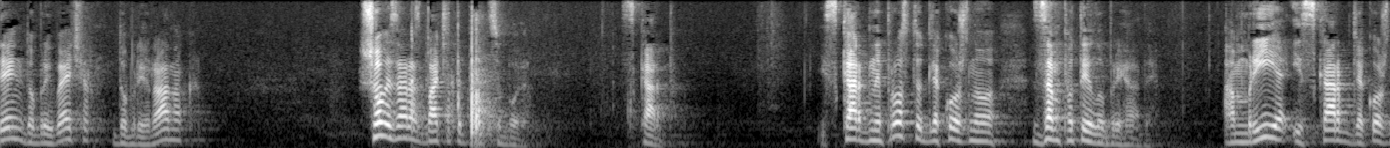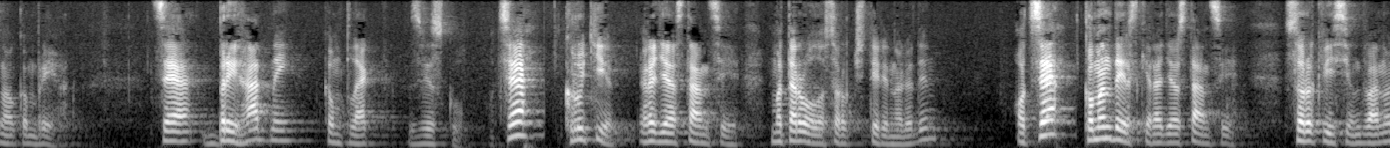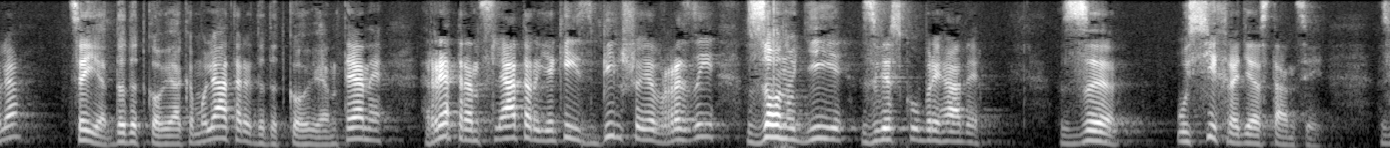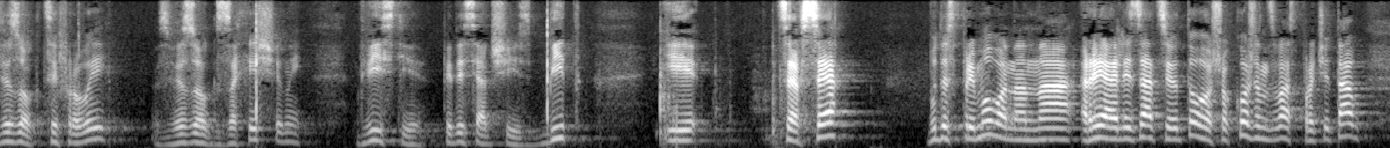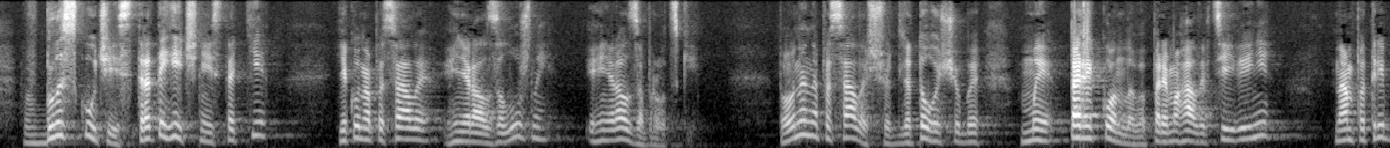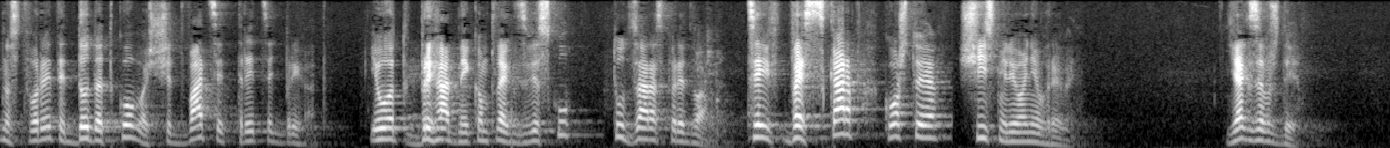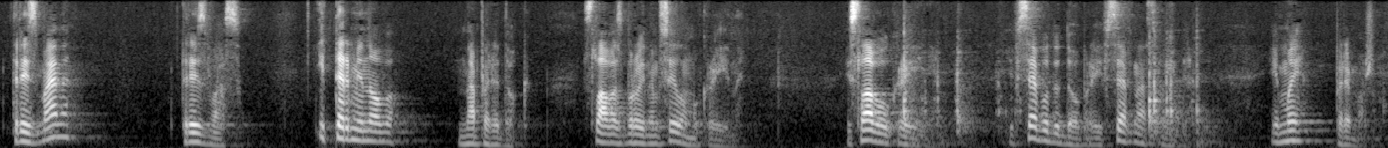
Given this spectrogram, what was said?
день, добрий вечір, добрий ранок. Що ви зараз бачите перед собою? Скарб. І скарб не просто для кожного зампотилу бригади, а мрія і скарб для кожного комбрига. Це бригадний комплект зв'язку. Це круті радіостанції Motorola 4401. Оце командирські радіостанції 4820. Це є додаткові акумулятори, додаткові антени, ретранслятор, який збільшує в рази зону дії зв'язку бригади. З усіх радіостанцій зв'язок цифровий, зв'язок захищений, 256 біт. І це все буде спрямовано на реалізацію того, що кожен з вас прочитав в блискучій стратегічній статті, яку написали генерал Залужний і генерал Забродський. Бо вони написали, що для того, щоб ми переконливо перемагали в цій війні, нам потрібно створити додатково ще 20-30 бригад. І от бригадний комплект зв'язку тут зараз перед вами. Цей весь скарб коштує 6 мільйонів гривень. Як завжди, три з мене, три з вас. І терміново напередок. Слава Збройним силам України! І слава Україні! І все буде добре, і все в нас вийде. І ми переможемо.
